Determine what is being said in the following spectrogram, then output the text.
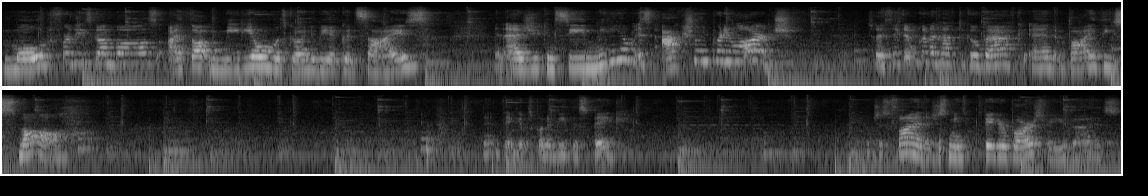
mold for these gumballs, I thought medium was going to be a good size. And as you can see, medium is actually pretty large. So I think I'm going to have to go back and buy these small. think it was going to be this big. Which is fine, it just means bigger bars for you guys.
